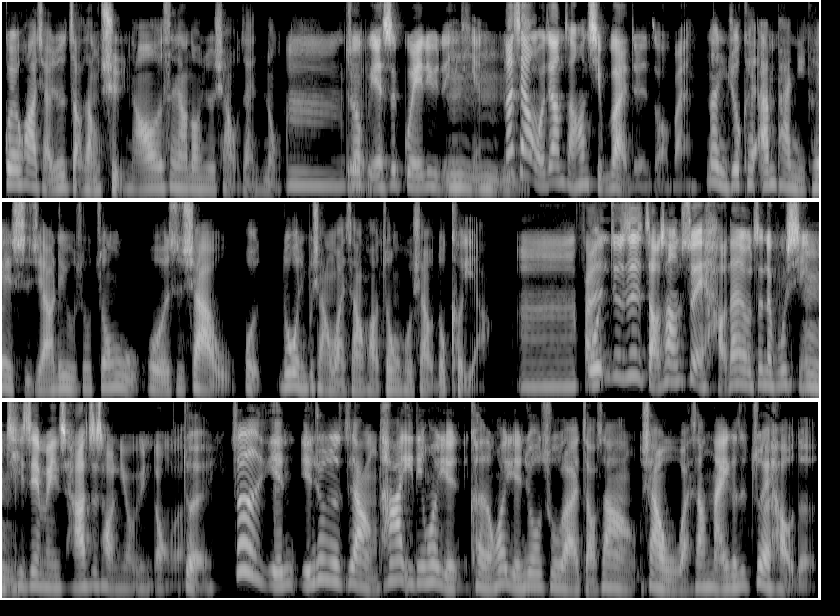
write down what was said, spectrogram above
规划起来就是早上去，然后剩下东西就下午再弄。嗯，就也是规律的一天。嗯嗯嗯、那像我这样早上起不来的人怎么办？那你就可以安排你可以时间啊，例如说中午或者是下午，或如果你不想晚上的话，中午或下午都可以啊。嗯，反正就是早上最好，但是我真的不行，嗯、其实也没差，至少你有运动了。对，这个研研究是这样，他一定会研，可能会研究出来早上、下午、晚上哪一个是最好的，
